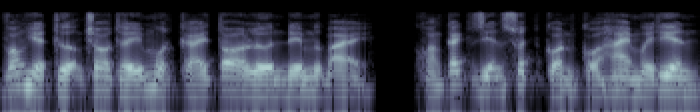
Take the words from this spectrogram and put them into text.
vong hiệt thượng cho thấy một cái to lớn đến ngược bài khoảng cách diễn xuất còn có hai mươi thiên.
